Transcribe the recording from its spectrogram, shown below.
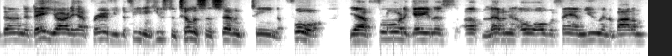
done today. You already have Prairie View defeating Huston Tillotson 17 to 4. You have Florida Gators up 11 and 0 over FAMU in the bottom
